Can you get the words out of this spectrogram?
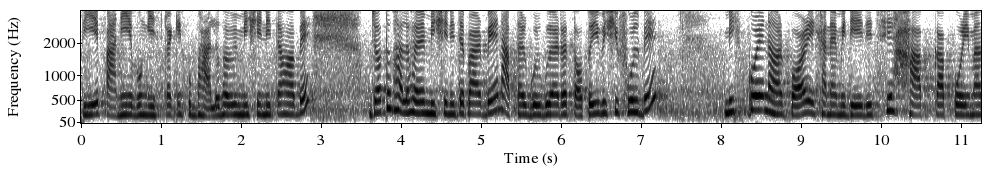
দিয়ে পানি এবং ইস্টটাকে খুব ভালোভাবে মিশিয়ে নিতে হবে। যত ভালোভাবে মিশিয়ে নিতে পারবেন, আপনার গুলগুলাটা ততই বেশি ফুলবে। মিক্স করে নেওয়ার পর এখানে আমি দিয়ে দিচ্ছি হাফ কাপ পরিমাণ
